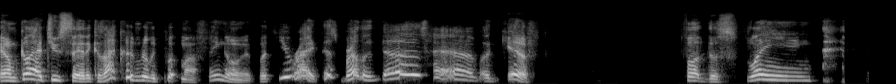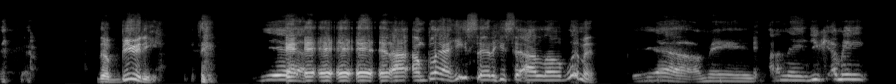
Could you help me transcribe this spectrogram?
And I'm glad you said it because I couldn't really put my finger on it. But you're right. This brother does have a gift for displaying the beauty. Yeah. and, and, and, and I, am glad he said it. He said, I love women. Yeah. I mean, I mean, you, I mean,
